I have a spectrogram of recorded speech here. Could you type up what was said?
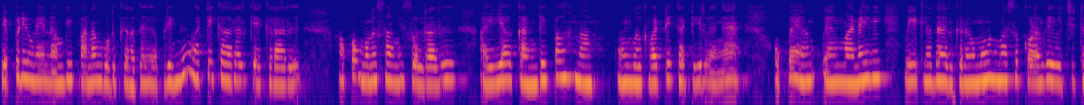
எப்படி உன்னை நம்பி பணம் கொடுக்கறது? அப்படின்னு வட்டிக்காரர் கேட்குறாரு அப்போ முனுசாமி சொல்கிறாரு ஐயா கண்டிப்பாக நான் உங்களுக்கு வட்டி கட்டிடுவேங்க இப்போ என் என் மனைவி வீட்டில் தான் இருக்கிறா. மூணு மாதம் குழந்தைய வச்சுட்டு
